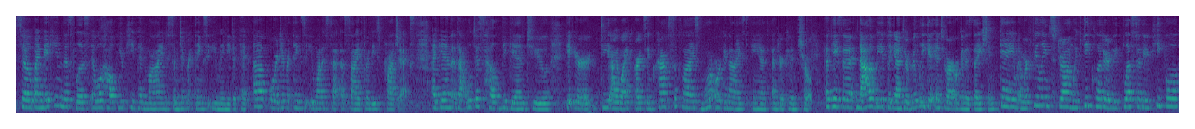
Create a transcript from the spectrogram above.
So by making this list, it will help you keep in mind some different things that you may need to pick up or different things that you want to set aside for these projects. Again, that will just help begin to get your DIY arts and crafts supplies more organized and under control. Okay, so now that we've begun to really get into our organization game and we're feeling strong, we've decluttered, we've blessed other people,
